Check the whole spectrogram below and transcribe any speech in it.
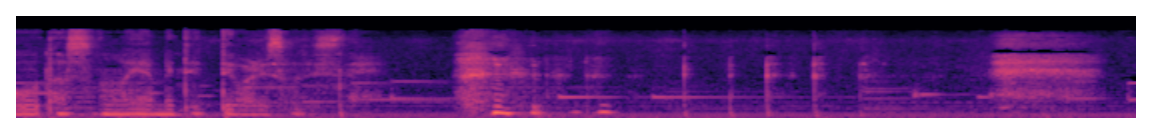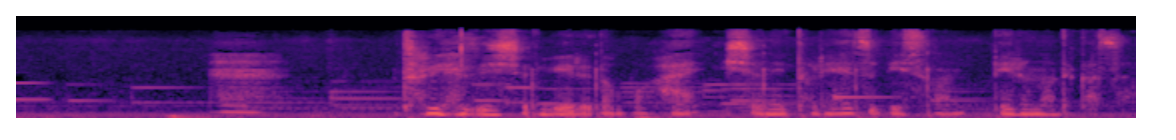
を出すのはやめてって言われそうですね。とりあえず一緒にビール飲もはい。一緒にとりあえずビール飲んでください。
